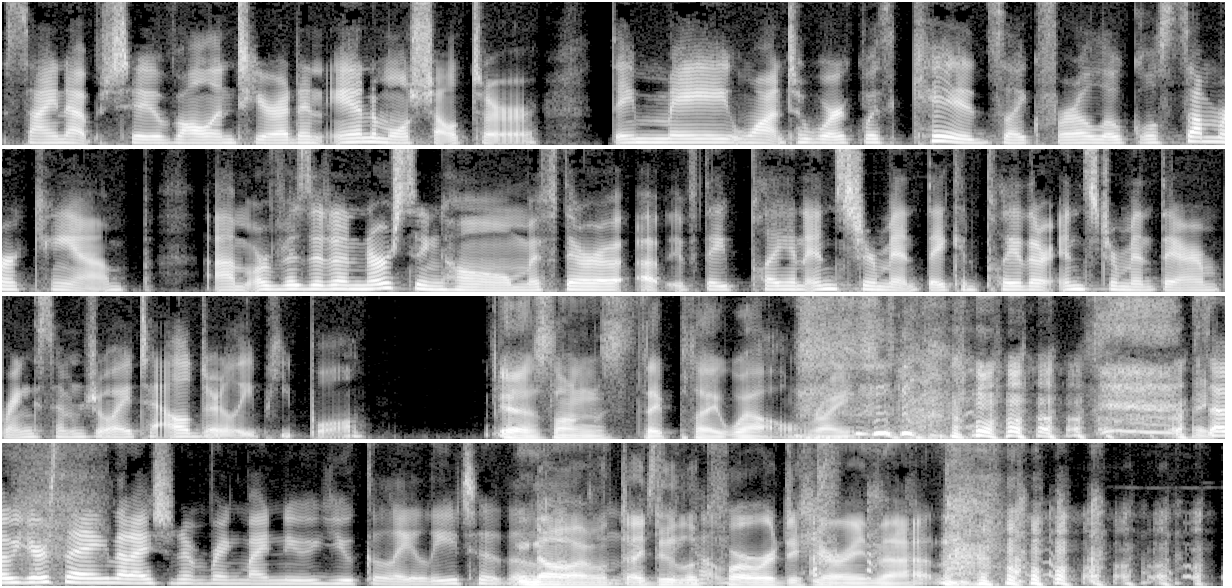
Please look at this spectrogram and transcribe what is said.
sign up to volunteer at an animal shelter. They may want to work with kids, like for a local summer camp, um, or visit a nursing home. If they're a, if they play an instrument, they could play their instrument there and bring some joy to elderly people. Yeah, as long as they play well, right? right. So you're saying that I shouldn't bring my new ukulele to the no, I, I do look home. forward to hearing that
